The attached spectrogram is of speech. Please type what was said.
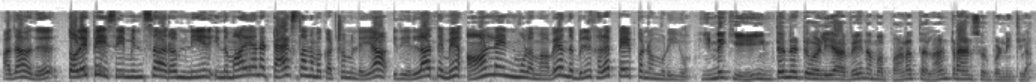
அதாவது தொலைபேசி மின்சாரம் நீர் இந்த மாதிரியான டாக்ஸ்லாம் நம்ம கட்டுறோம் இல்லையா? இது எல்லாத்தையுமே ஆன்லைன் மூலமாவே அந்த பில்களை பே பண்ண முடியும். இன்னைக்கு இன்டர்நெட் வழியாவே நம்ம பணத்தெல்லாம் டிரான்ஸ்ஃபர் பண்ணிக்கலாம்.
